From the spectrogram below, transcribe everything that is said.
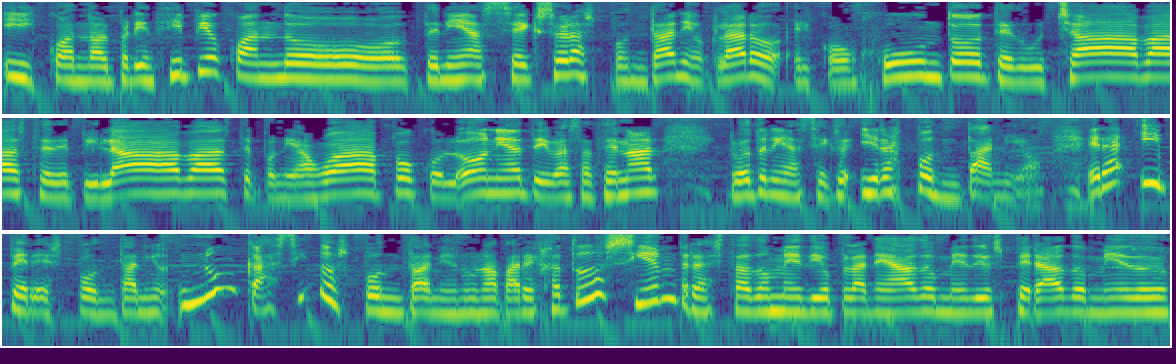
y cuando al principio, cuando tenías sexo, era espontáneo, claro. El conjunto, te duchabas, te depilabas, te ponías guapo, colonia, te ibas a cenar, y luego tenías sexo. Y era espontáneo, era hiper espontáneo. Nunca ha sido espontáneo en una pareja. Todo siempre ha estado medio planeado, medio esperado, medio,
